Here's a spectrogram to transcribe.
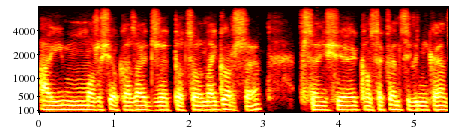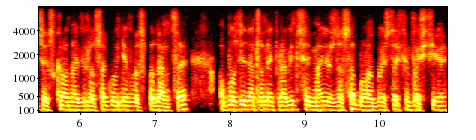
a i może się okazać, że to co najgorsze, w sensie konsekwencji wynikających z koronawirusa, głównie w gospodarce, obóz Zjednoczonej Prawicy ma już za sobą, albo jesteśmy właściwie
